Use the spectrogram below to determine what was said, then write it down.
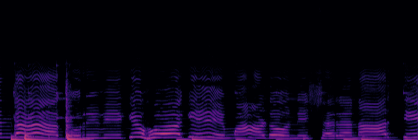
ಅರಿವಿನಿಂದ ಗುರುವಿಗೆ ಹೋಗಿ ಮಾಡೋ ನಿಶರಣಾರ್ಥಿ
